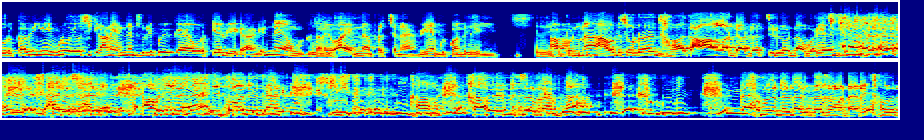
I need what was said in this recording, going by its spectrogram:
ஒரு கவிங்க இவ்வளவு யோசிக்கிறானே என்னன்னு சொல்லி போய் ஒரு கேள்வி கேட்கறாங்க என்ன உங்களுக்கு தலைவா? என்ன பிரச்சனை? ஏன் இப்படி உட்காந்துருக்கீங்க. அப்படின்னா அவரு சொல்றாரு "தா- தாகாட்டாட்டா திருவண்ணா மாதிரியே சாரி சாரி. அப்படி இல்ல இப்ப வந்து அவர் என்ன சொல்றாருன்னா பேப்பர் பேச மாட்டாரு. அவர்.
